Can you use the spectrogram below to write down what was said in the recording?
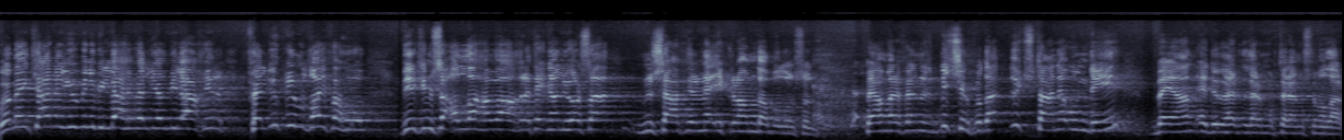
Ve men kâne yuminu billahi vel yevmil ahir fel zayfehu. Bir kimse Allah'a ve ahirete inanıyorsa misafirine ikramda bulunsun. Peygamber Efendimiz bir çırpıda üç tane umdeyi beyan ediverdiler muhterem Müslümanlar.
